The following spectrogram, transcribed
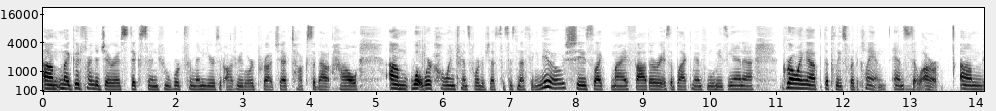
Um, my good friend Ejeris Dixon, who worked for many years at Audre Lorde Project, talks about how um, what we're calling transformative justice is nothing new. She's like, my father is a black man from Louisiana. Growing up, the police were the Klan and still are. Um,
